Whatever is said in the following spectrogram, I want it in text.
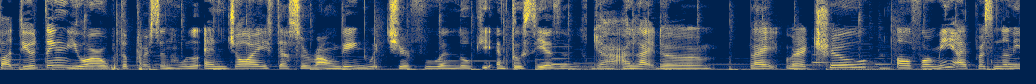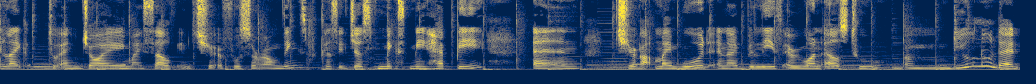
But do you think you are the person who enjoys their surrounding with cheerful and low key enthusiasm? Yeah, I like the like very chill. Oh, for me, I personally like to enjoy myself in cheerful surroundings because it just makes me happy and cheer up my mood, and I believe everyone else too. Um, do you know that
